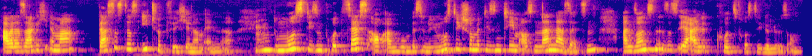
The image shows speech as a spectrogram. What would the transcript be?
Aber da sage ich immer, das ist das i-Tüpfelchen am Ende. Mhm. Du musst diesen Prozess auch irgendwo ein bisschen, du musst dich schon mit diesen Themen auseinandersetzen. Ansonsten ist es eher eine kurzfristige Lösung.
